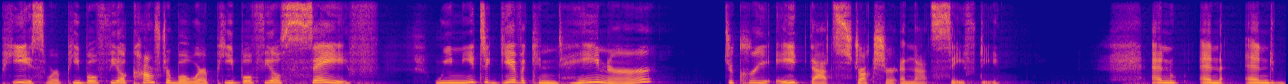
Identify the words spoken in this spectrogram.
peace, where people feel comfortable, where people feel safe, we need to give a container to create that structure and that safety. And and and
